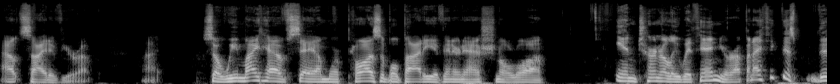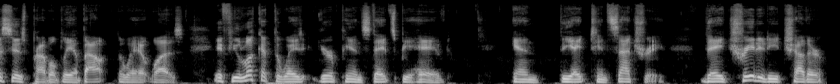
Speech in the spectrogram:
outside of Europe. Uh, so we might have, say, a more plausible body of international law internally within Europe, and I think this this is probably about the way it was. If you look at the way European states behaved in the 18th century, they treated each other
